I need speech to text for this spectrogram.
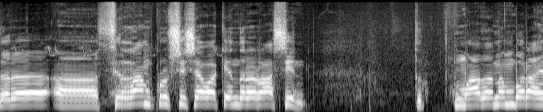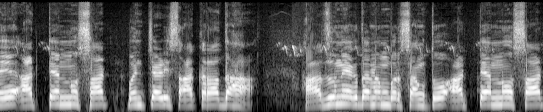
तर अं, श्रीराम कृषी सेवा केंद्र राशीन तर माझा नंबर आहे अठ्ठ्याण्णव साठ पंचेचाळीस अकरा दहा. अजून एकदा नंबर सांगतो अठ्ठ्याण्णव साठ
